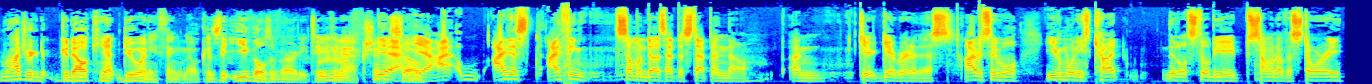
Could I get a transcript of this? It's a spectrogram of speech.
Roger Goodell can't do anything though because the Eagles have already taken action. Mm-hmm. yeah, so. yeah. I I just I think someone does have to step in though and get get rid of this. Obviously, well, even when he's cut, it'll still be a somewhat of a story.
